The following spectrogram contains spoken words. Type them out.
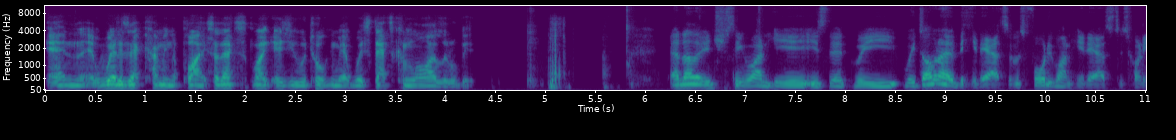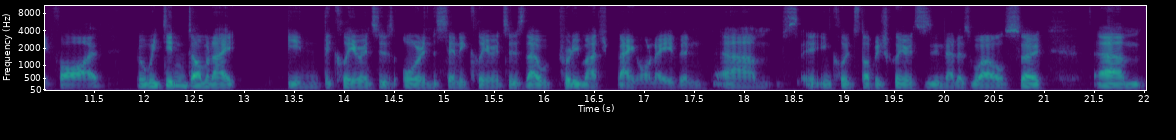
And where does that come into play? So that's like as you were talking about, where stats can lie a little bit. Another interesting one here is that we we dominated the hitouts. It was forty one hitouts to twenty five, but we didn't dominate in the clearances or in the centre clearances. They were pretty much bang on even. Um, include stoppage clearances in that as well. So um,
